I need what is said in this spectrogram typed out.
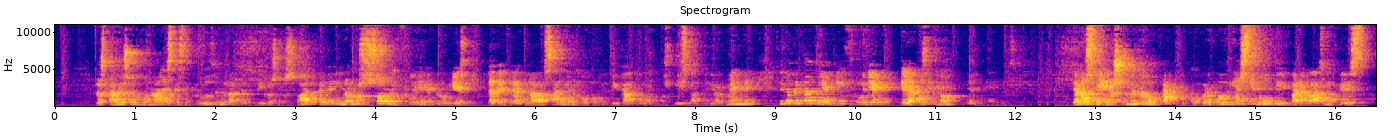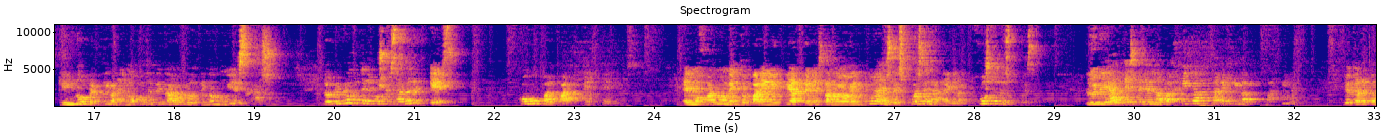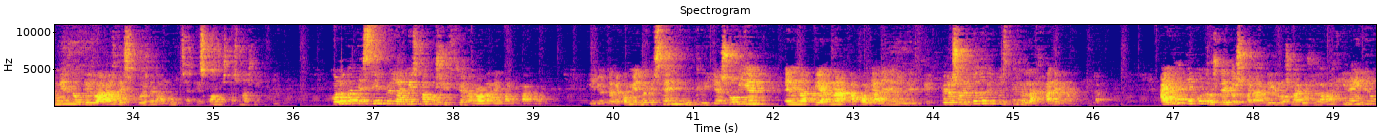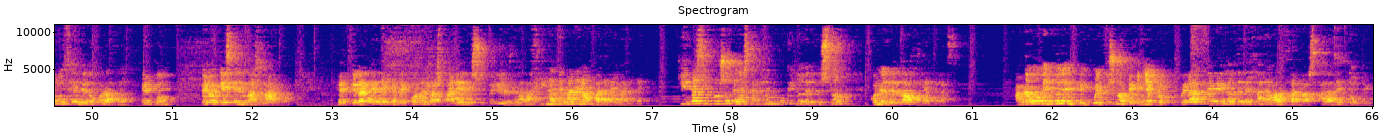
Los cambios hormonales que se producen durante el ciclo sexual femenino no solo influyen en lo que es la temperatura basal y el moco cervical como hemos visto anteriormente, sino que también influyen en la posición del cervix. Ya lo sé, no es un método práctico, pero podría ser útil para las mujeres que no perciban el moco cervical o que lo tengan muy escaso. Lo primero que tenemos que saber es cómo palpar cervix. El mejor momento para iniciarte en esta nueva aventura es después de la regla, justo después. Lo ideal es tener la vejiga, la vejiga vacía. Yo te recomiendo que lo hagas después de la ducha, que es cuando estás más limpita. Colócate siempre en la misma posición a la hora de palparlo que yo te recomiendo que sea en cunclillas o bien en una pierna apoyada en el VC, pero sobre todo que tú estés relajada y tranquila. Los dedos para abrir los labios de la vagina introduce el dedo corazón, perdón, pero es el más largo. Cerciórate de que recorres las paredes superiores de la vagina de manera paralela al recto. Quizás incluso tengas que hacer un poquito de presión con el dedo hacia atrás. Habrá un momento en el que encuentres una pequeña protuberancia que no te dejará avanzar más, a la de tope.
